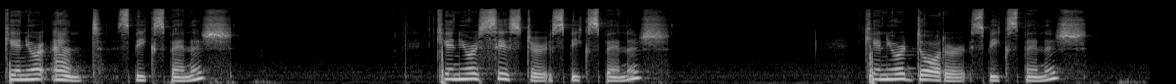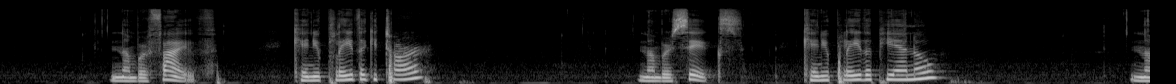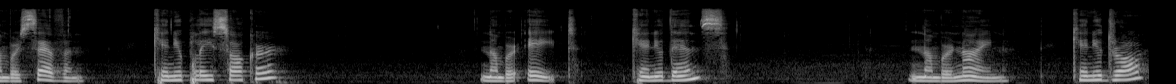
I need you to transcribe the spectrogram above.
Can your aunt speak Spanish? Can your sister speak Spanish? Can your daughter speak Spanish? Number five. Can you play the guitar? Number six. Can you play the piano? Number seven. Can you play soccer? Number eight. Can you dance? Number nine. Can you draw?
